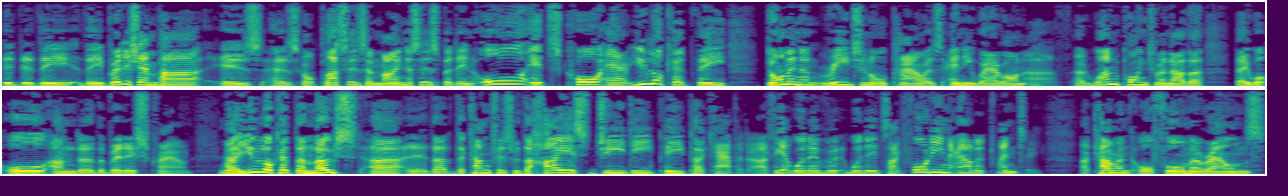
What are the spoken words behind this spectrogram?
the the British Empire is has got pluses and minuses, but in all its core area, you look at the dominant regional powers anywhere on earth. At one point or another, they were all under the British crown. Uh, right. Uh, you look at the most, uh, the, the countries with the highest GDP per capita. I forget whatever, what it's like 14 out of 20 are current or former realms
